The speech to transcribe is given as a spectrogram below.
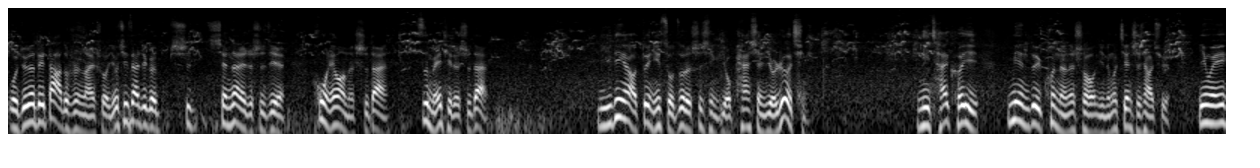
我觉得对大多数人来说，尤其在这个世现在的这世界，互联网的时代、自媒体的时代，你一定要对你所做的事情有 passion、有热情，你才可以面对困难的时候，你能够坚持下去。因为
